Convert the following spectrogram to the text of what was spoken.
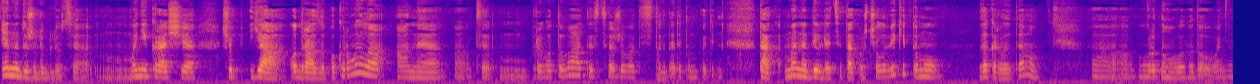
Я не дуже люблю це. Мені краще, щоб я одразу покормила, а не це приготувати, сцежуватись і так далі. Тому подібне. Так, мене дивляться також чоловіки, тому закрили тему е, грудного вигодовування.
